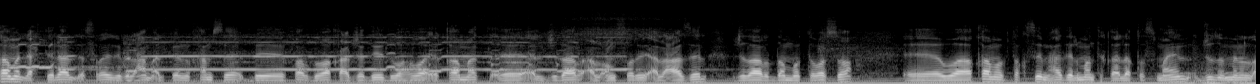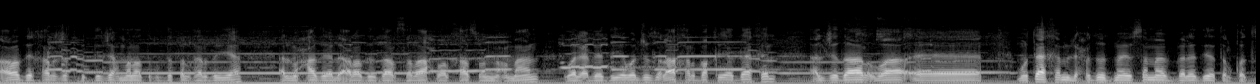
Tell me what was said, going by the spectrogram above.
قام الاحتلال الإسرائيلي بالعام 2005 بفرض واقع جديد وهو إقامة آه، الجدار العنصري العازل جدار الضم والتوسع. وقام بتقسيم هذه المنطقة إلى قسمين. جزء من الأراضي خرجت باتجاه مناطق الضفة الغربية المحاذية لأراضي دار صلاح والخاص والنعمان والعبيدية والجزء الآخر بقي داخل الجدار ومتاخم لحدود ما يسمى ببلدية القدس.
